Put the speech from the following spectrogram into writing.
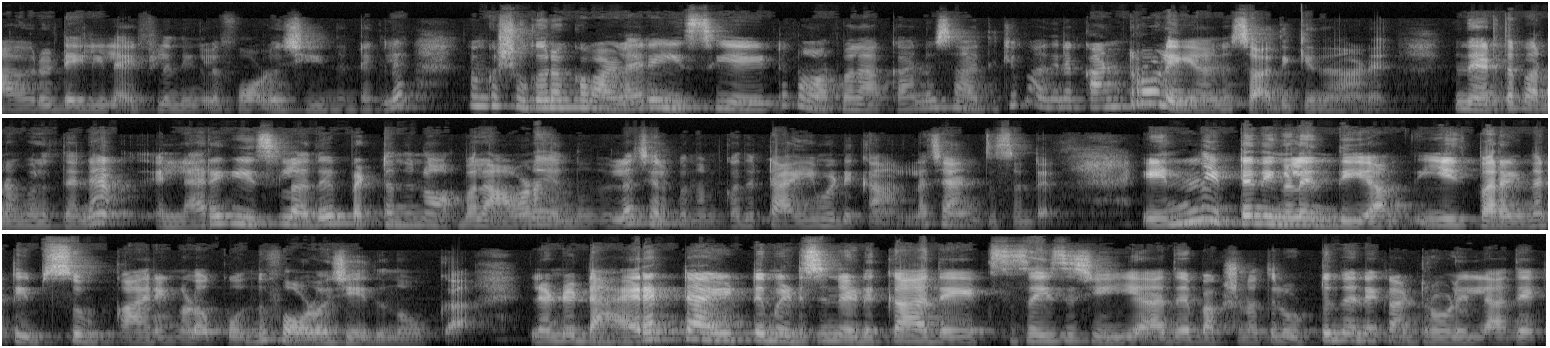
ആ ഒരു ഡെയിലി ലൈഫിൽ നിങ്ങൾ ഫോളോ ചെയ്യുന്നുണ്ടെങ്കിൽ നമുക്ക് ഷുഗറൊക്കെ വളരെ ഈസി ആയിട്ട് നോർമൽ ആക്കാനും സാധിക്കും. അതിനെ കൺട്രോൾ ചെയ്യാനും സാധിക്കുന്നതാണ്. നേരത്തെ പറഞ്ഞ പോലെ തന്നെ എല്ലാവരുടെ കേസിലും അത് പെട്ടെന്ന് നോർമൽ ആവണം എന്നൊന്നുമില്ല. ചിലപ്പോൾ നമുക്കത് ടൈം എടുക്കാനുള്ള ചാൻസസ് ഉണ്ട്. എന്നിട്ട് നിങ്ങൾ എന്ത് ചെയ്യാം? ഈ പറയുന്ന ടിപ്സും കാര്യങ്ങളൊക്കെ ഒന്ന് ഫോളോ ചെയ്ത് നോക്കുക. അല്ലാണ്ട് ഡയറക്റ്റ് ആയിട്ട് മെഡിസിൻ എടുക്കാതെ എക്സസൈസ് ചെയ്യാതെ ഭക്ഷണത്തിൽ ഒട്ടും തന്നെ കൺട്രോൾ ഇല്ലാതെ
